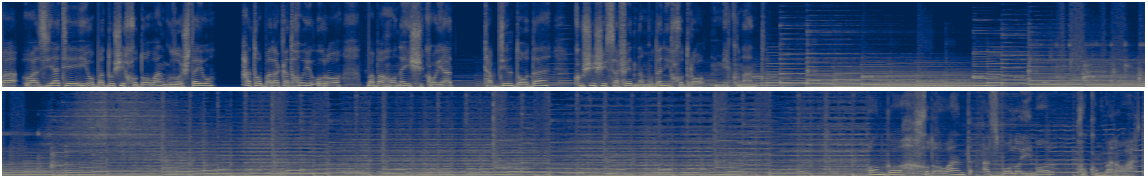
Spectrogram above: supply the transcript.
ба вазъияте ё ба дӯши худованд гузоштаю ҳатто баракатҳои ӯро ба баҳонаи шикоят табдил дода кӯшиши сафед намудани худро мекунанд. Он гоҳ худованд аз болои мор ҳукм баровард.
